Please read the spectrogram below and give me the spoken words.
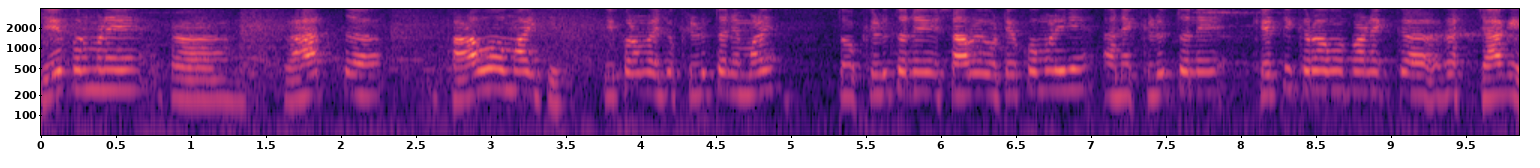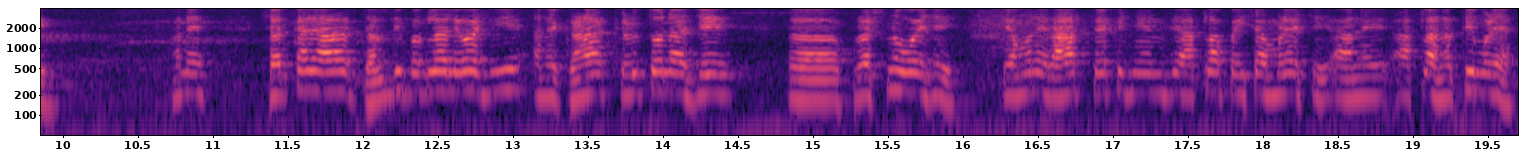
જે પ્રમાણે રાહત ફાળવવામાં આવી છે, એ પ્રમાણે જો ખેડૂતોને મળે, તો ખેડૂતોને સારો એવો ટેકો મળી રહે અને ખેડૂતોને ખેતી કરવામાં પણ એક રસ જાગે. અને સરકારે આ જલ્દી પગલાં લેવા જોઈએ અને ઘણા ખેડૂતોના જે પ્રશ્નો હોય છે કે અમને રાહત પેકેજની અંદર આટલા પૈસા મળ્યા છે અને આટલા નથી મળ્યા,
